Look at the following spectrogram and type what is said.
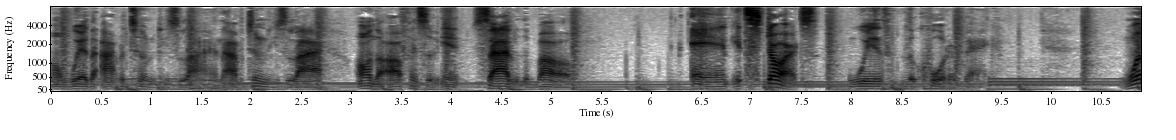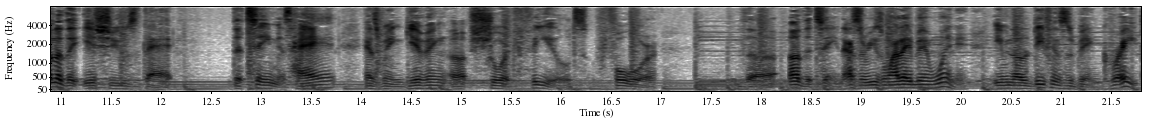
on where the opportunities lie. And the opportunities lie on the offensive side of the ball. And it starts with the quarterback. One of the issues that the team has had has been giving up short fields for the other team. That's the reason why they've been winning. Even though the defense has been great,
